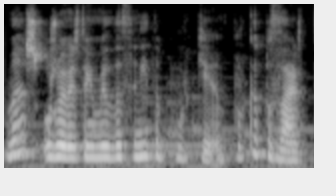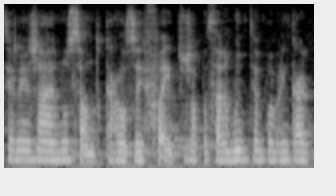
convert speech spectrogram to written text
Mas os bebês têm medo da sanita porquê? Porque apesar de terem já a noção de causa e efeito, já passaram muito tempo a brincar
